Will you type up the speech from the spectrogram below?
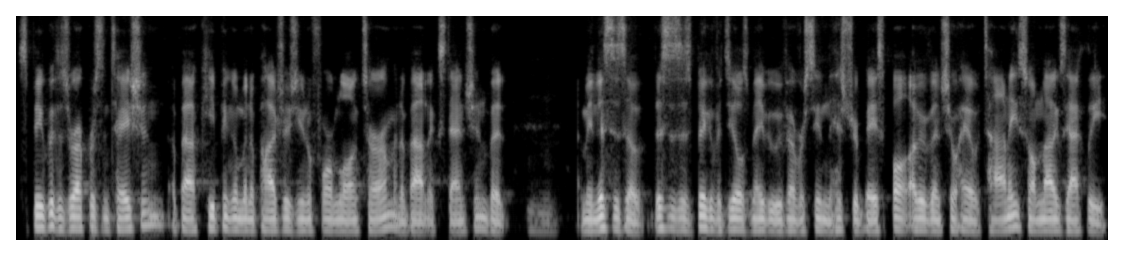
speak with his representation about keeping him in a Padres uniform long term and about an extension. But mm-hmm. I mean, this is a this is as big of a deal as maybe we've ever seen in the history of baseball, other than Shohei Ohtani. So I'm not exactly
